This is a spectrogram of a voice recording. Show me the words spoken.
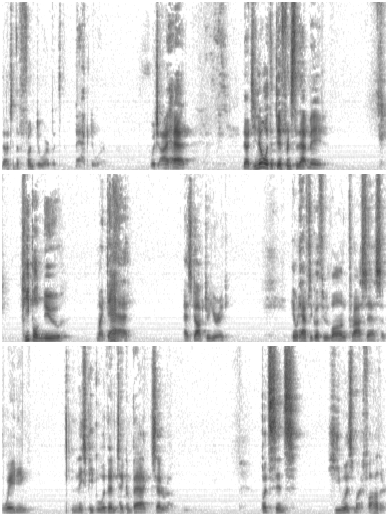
not to the front door, but to the back door, which I had. Now, do you know what the difference to that made? People knew my dad as Dr. Urig it would have to go through long process of waiting, and these people would then take them back, etc. But since he was my father,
